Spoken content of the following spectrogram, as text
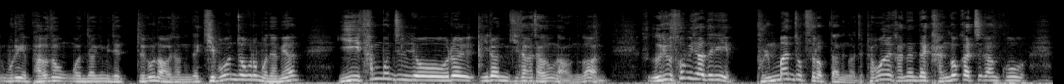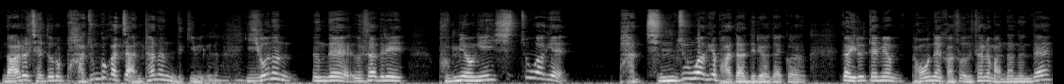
우리 박우성 원장님이 이제 들고 나오셨는데, 기본적으로 뭐냐면, 이 3분 진료를, 이런 기사가 자동 나오는 건, 의료 소비자들이 불만족스럽다는 거죠. 병원에 갔는데 간 것 같지가 않고, 나를 제대로 봐준 것 같지 않다는 느낌이거든요. 이거는, 근데 의사들이 분명히 신중하게, 바- 진중하게 받아들여야 될 거라. 그러니까 이를테면 병원에 가서 의사를 만났는데,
